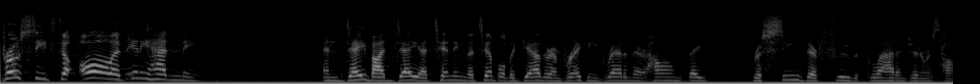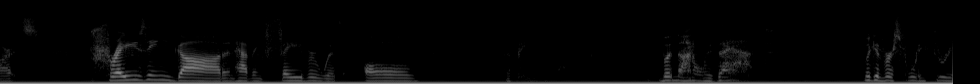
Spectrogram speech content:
proceeds to all as any had need. And day by day, attending the temple together and breaking bread in their homes, they received their food with glad and generous hearts, praising God and having favor with all. But not only that, look at verse 43.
